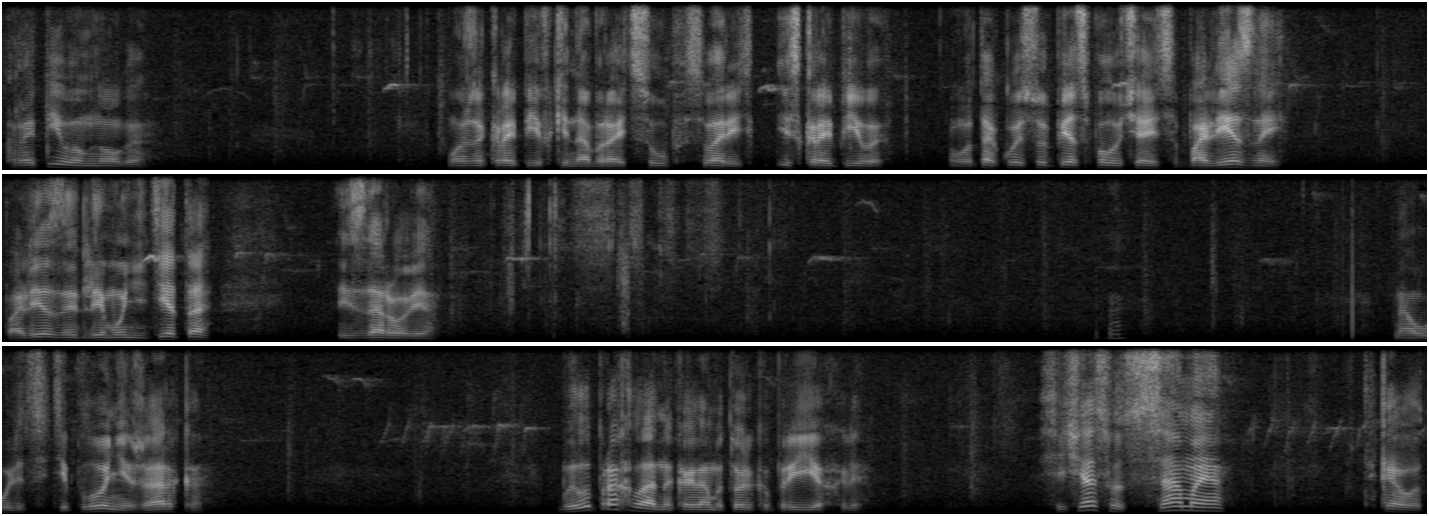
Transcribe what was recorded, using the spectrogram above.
Крапивы много. Можно крапивки набрать, суп сварить из крапивы. Вот такой супец получается. Полезный. Полезный для иммунитета и здоровья. На улице тепло, не жарко. Было прохладно, когда мы только приехали. Сейчас вот самая такая вот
